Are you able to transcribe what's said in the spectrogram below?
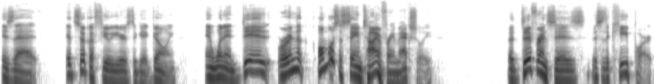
is that it took a few years to get going. And when it did, we're in the almost the same time frame actually. The difference is this is the key part.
